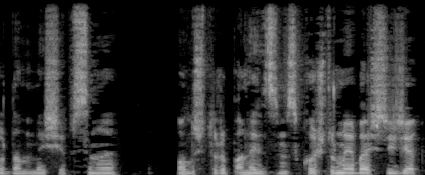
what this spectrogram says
Buradan mesh yapısını oluşturup analizimizi koşturmaya başlayacak.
